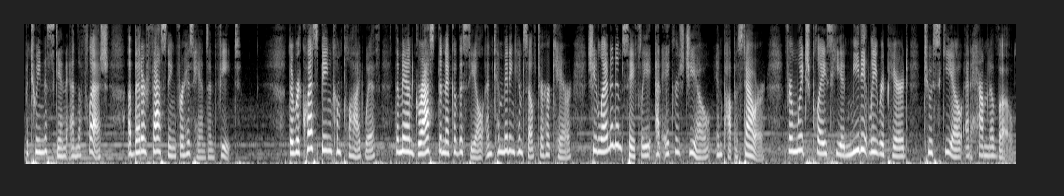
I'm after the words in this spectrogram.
between the skin and the flesh, a better fastening for his hands and feet. The request being complied with, the man grasped the neck of the seal, and committing himself to her care, she landed him safely at Acres Geo in Papa Stour, from which place he immediately repaired to Ischio at Hamnavoe,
